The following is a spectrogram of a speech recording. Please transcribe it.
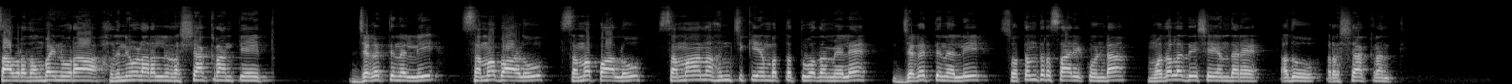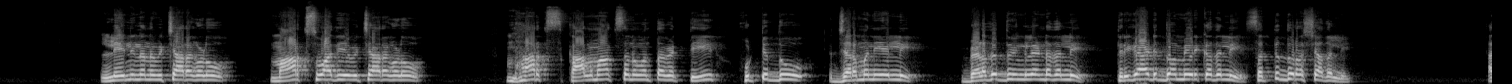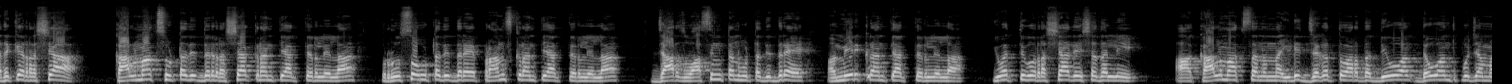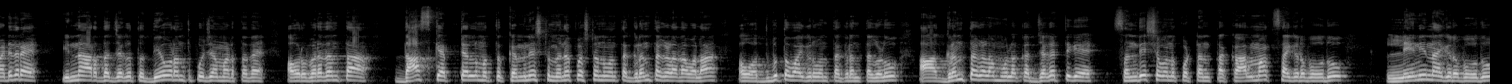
ಸಾವಿರದ ಒಂಬೈನೂರ ಹದಿನೇಳರಲ್ಲಿ ರಷ್ಯಾ ಕ್ರಾಂತಿ ಆಯಿತು. ಜಗತ್ತಿನಲ್ಲಿ ಸಮಬಾಳು, ಸಮಪಾಲು, ಸಮಾನ ಹಂಚಿಕೆ ಎಂಬ ತತ್ವದ ಮೇಲೆ ಜಗತ್ತಿನಲ್ಲಿ ಸ್ವತಂತ್ರ ಸಾರಿಕೊಂಡ ಮೊದಲ ದೇಶ ಎಂದರೆ ಅದು ರಷ್ಯಾ ಕ್ರಾಂತಿ. ಲೇನಿನನ ವಿಚಾರಗಳು, ಮಾರ್ಕ್ಸ್ವಾದಿಯ ವಿಚಾರಗಳು, ಮಾರ್ಕ್ಸ್ ಕಾಲ್ಮಾರ್ಕ್ಸ್ ಅನ್ನುವಂಥ ವ್ಯಕ್ತಿ ಹುಟ್ಟಿದ್ದು ಜರ್ಮನಿಯಲ್ಲಿ, ಬೆಳೆದದ್ದು ಇಂಗ್ಲೆಂಡದಲ್ಲಿ, ತಿರುಗಾಡಿದ್ದು ಅಮೇರಿಕಾದಲ್ಲಿ, ಸತ್ತಿದ್ದು ರಷ್ಯಾದಲ್ಲಿ. ಅದಕ್ಕೆ ರಷ್ಯಾ ಕಾಲ್ಮಾರ್ಕ್ಸ್ ಹುಟ್ಟದಿದ್ದರೆ ರಷ್ಯಾ ಕ್ರಾಂತಿ ಆಗ್ತಿರಲಿಲ್ಲ. ರೂಸೋ ಹುಟ್ಟದಿದ್ದರೆ ಫ್ರಾನ್ಸ್ ಕ್ರಾಂತಿ ಆಗ್ತಿರಲಿಲ್ಲ, ಜಾರ್ಜ್ ವಾಷಿಂಗ್ಟನ್ ಹುಟ್ಟದಿದ್ದರೆ ಅಮೇರಿಕ ಕ್ರಾಂತಿ ಆಗ್ತಿರಲಿಲ್ಲ. ಇವತ್ತಿಗೂ ರಷ್ಯಾ ದೇಶದಲ್ಲಿ ಆ ಕಾಲ್ಮಾಕ್ಸನನ್ನು ಇಡೀ ಜಗತ್ತು ಅರ್ಧ ದೇವ, ದೆವ್ ಅಂತ ಪೂಜೆ ಮಾಡಿದರೆ ಇನ್ನೂ ಅರ್ಧ ಜಗತ್ತು ದೇವರಂತ ಪೂಜೆ ಮಾಡ್ತದೆ. ಅವರು ಬರೆದಂಥ ದಾಸ್ ಕ್ಯಾಪಿಟಲ್ ಮತ್ತು ಕಮ್ಯುನಿಸ್ಟ್ ಮೆನಫೆಸ್ಟ್ ಅನ್ನುವಂಥ ಗ್ರಂಥಗಳದಾವಲ್ಲ, ಅವು ಅದ್ಭುತವಾಗಿರುವಂಥ ಗ್ರಂಥಗಳು. ಆ ಗ್ರಂಥಗಳ ಮೂಲಕ ಜಗತ್ತಿಗೆ ಸಂದೇಶವನ್ನು ಕೊಟ್ಟಂಥ ಕಾಲ್ಮಾಕ್ಸ್ ಆಗಿರಬಹುದು ಲೆನಿನ್ ಆಗಿರಬಹುದು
